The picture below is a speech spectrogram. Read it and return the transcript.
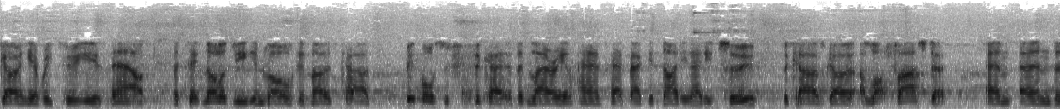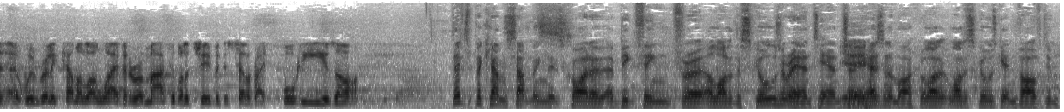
going every two years now. The technology involved in those cars a bit more sophisticated than Larry and Hans had back in 1982. The cars go a lot faster, and and uh, we've really come a long way. But a remarkable achievement to celebrate 40 years on. That's become something that's quite a, a big thing for a lot of the schools around town too, Yeah. hasn't it, Michael? A lot, of, a lot of schools get involved in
